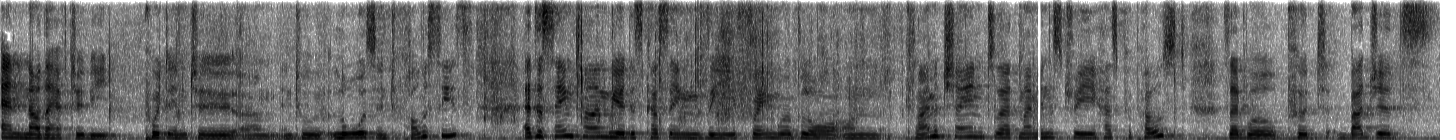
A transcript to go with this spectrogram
and now they have to be put into, um, into laws, into policies. At the same time, we are discussing the framework law on climate change that my ministry has proposed that will put budgets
